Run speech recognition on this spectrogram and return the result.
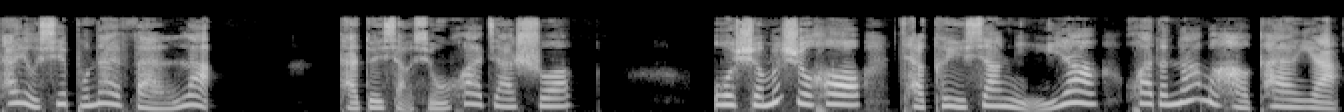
他有些不耐烦了，他对小熊画家说：“我什么时候才可以像你一样画的那么好看呀？”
